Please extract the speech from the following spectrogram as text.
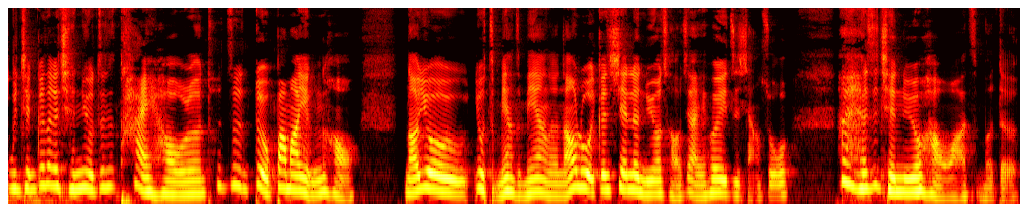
我以前跟那个前女友真是太好了，他这对我爸妈也很好，然后又又怎么样怎么样了。然后如果跟现任女友吵架，也会一直想说，哎，还是前女友好啊，怎么的？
